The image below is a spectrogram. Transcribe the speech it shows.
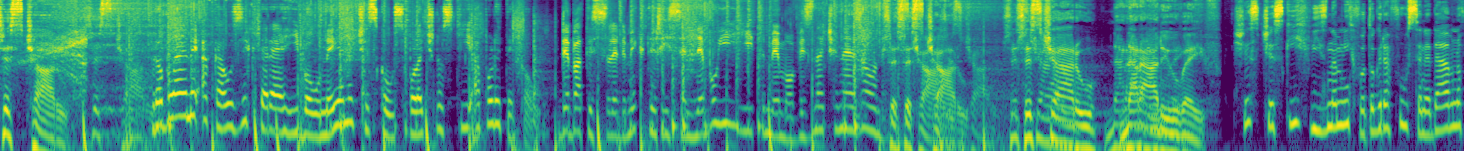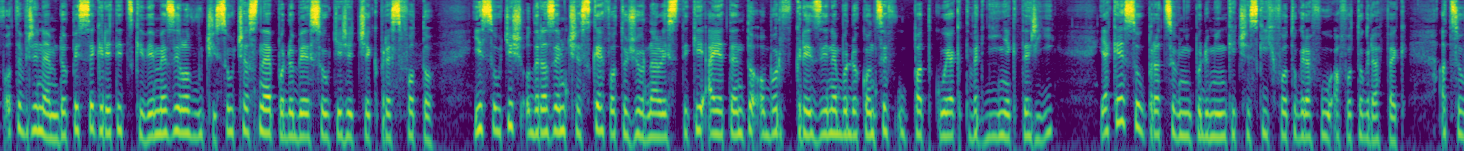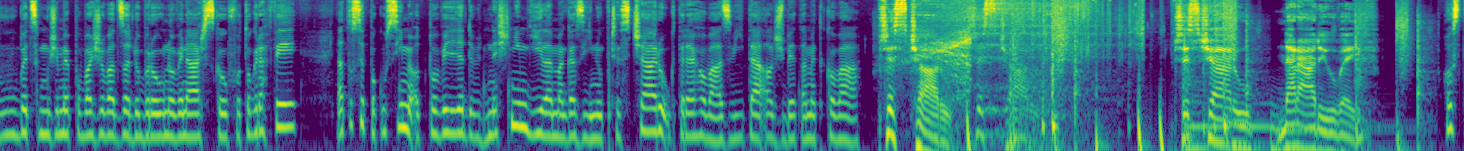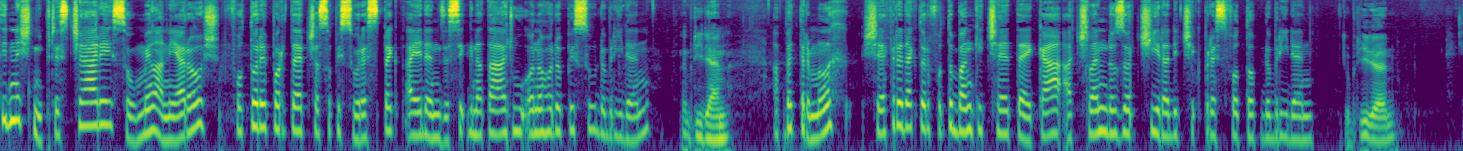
Přes čáru. Přes čáru. Problémy a kauzy, které hýbou nejen českou společností a politikou. Debaty s lidmi, kteří se nebojí jít mimo vyznačené zóny. Přes, Přes čáru. Přes, Přes čáru na, na rádiu Wave. Šest českých významných fotografů se nedávno v otevřeném dopise kriticky vymezilo vůči současné podobě soutěže Czech Press Photo. Je soutěž odrazem české fotožurnalistiky a je tento obor v krizi nebo dokonce v úpadku, jak tvrdí někteří? Jaké jsou pracovní podmínky českých fotografů a fotografek a co vůbec můžeme považovat za dobrou novinářskou fotografii? Na to se pokusíme odpovědět v dnešním díle magazínu Přes čáru, u kterého vás vítá Alžběta Metková. Přes čáru. Přes čáru. Přes čáru na rádiu Wave. Hosty dnešní přesčáry jsou Milan Jaroš, fotoreportér časopisu Respekt a jeden ze signatářů onoho dopisu. Dobrý den. Dobrý den a Petr Mlch, šéf-redaktor fotobanky ČTK a člen dozorčí rady Czech Press Foto. Dobrý den. Dobrý den.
